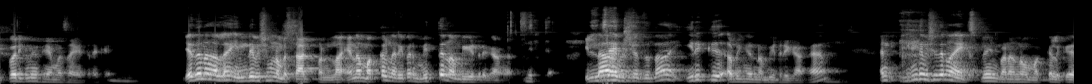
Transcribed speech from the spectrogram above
இப்போ வரைக்குமே ஃபேமஸ் ஆயிட்டு இருக்கு. எதனால இந்த விஷயம் நம்ம ஸ்டார்ட் பண்ணலாம்? ஏன்னா மக்கள் நிறைய பேர் மித்த நம்பிக்கிட்டு இருக்காங்க. இல்லாத Exactly. விஷயத்தை தான் இருக்கு அப்படிங்கிற நம்பிட்டு இருக்காங்க. அண்ட் இந்த விஷயத்த நான் எக்ஸ்பிளைன் பண்ணணும் மக்களுக்கு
